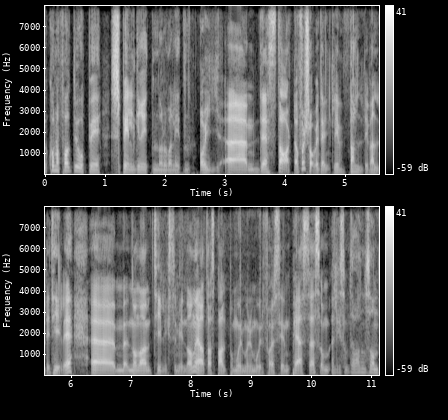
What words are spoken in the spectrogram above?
hvordan falt du opp i spillgryten når du var liten? Oi. ehm, det starta for så vidt egentlig veldig, veldig tidlig. Ehm, noen av de tidligste minnene er at jeg spilte på mormor og morfar sin PC. Som liksom, det var noen sånn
